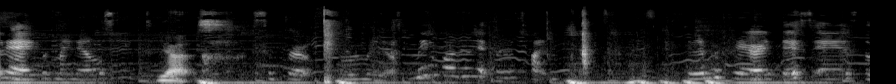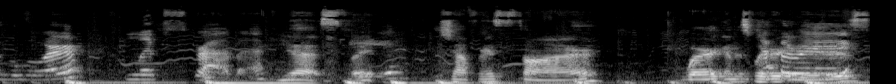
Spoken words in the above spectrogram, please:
Okay, with my nails. Yes. So for for my nails. Makeup on it for the time. Gonna prepare. This is the Velour lip scrub. Yes. See? Jeffree Star. Work and this flavor Jeffree. is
